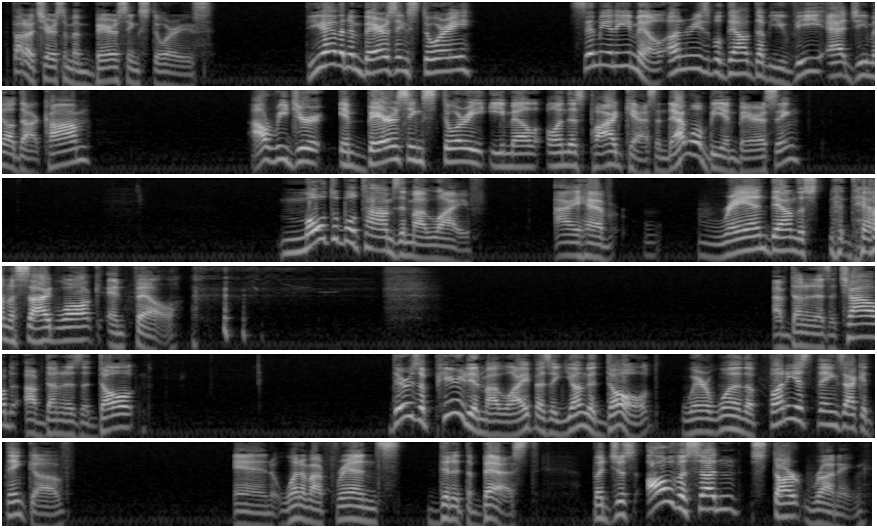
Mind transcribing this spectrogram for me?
I thought I'd share some embarrassing stories. Do you have an embarrassing story? Send me an email, unreasonabledoubtwv at gmail.com. I'll read your embarrassing story email on this podcast, and that won't be embarrassing. Multiple times in my life, I have ran down the down a sidewalk and fell. I've done it as a child, I've done it as an adult. There was a period in my life as a young adult where one of the funniest things I could think of, and one of my friends did it the best, but just all of a sudden start running.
